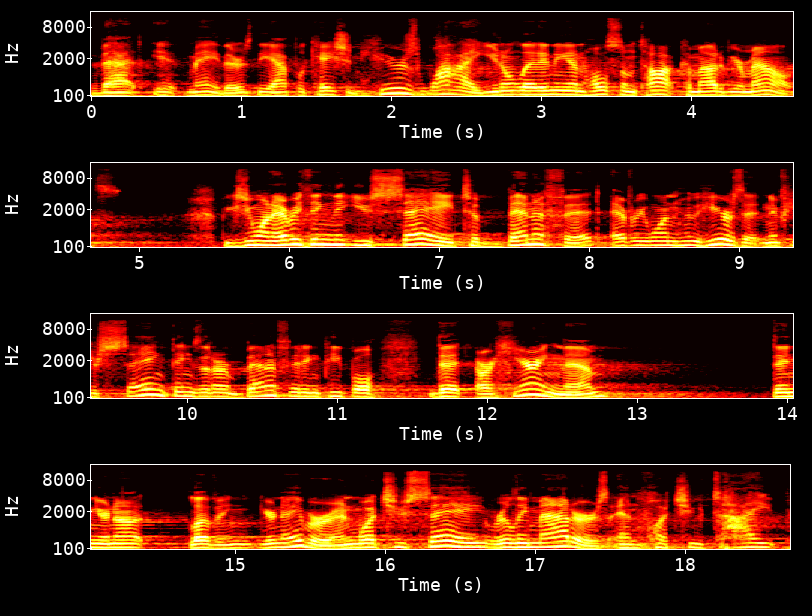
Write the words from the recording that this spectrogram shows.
That it may. There's the application. Here's why you don't let any unwholesome talk come out of your mouths. Because you want everything that you say to benefit everyone who hears it. And if you're saying things that aren't benefiting people that are hearing them, then you're not loving your neighbor. And what you say really matters, and what you type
